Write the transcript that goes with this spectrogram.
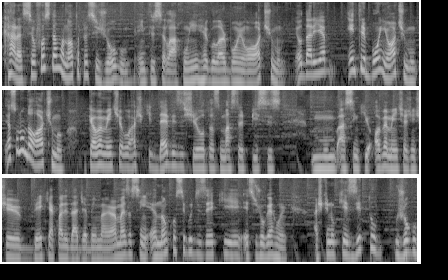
Cara, se eu fosse dar uma nota para esse jogo, entre, sei lá, ruim, regular, bom e ótimo, eu daria entre bom e ótimo. Eu só não dou ótimo, porque obviamente eu acho que deve existir outras masterpieces, assim, que obviamente a gente vê que a qualidade é bem maior, mas assim, eu não consigo dizer que esse jogo é ruim. Acho que no quesito jogo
